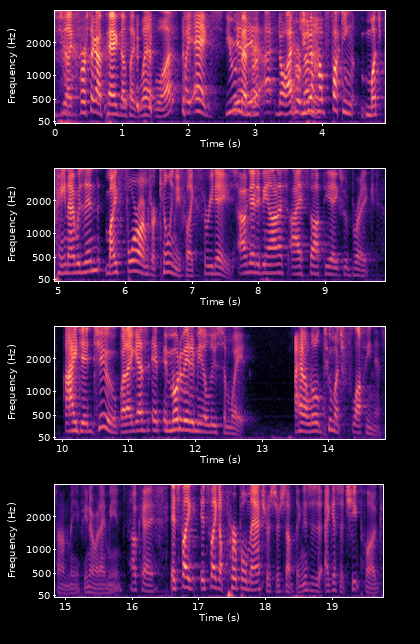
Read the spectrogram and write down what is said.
she like first I got pegged. I was like, wait, what? By eggs. You remember? yeah, I- no, I Do you know how fucking much pain I was in? My forearms were killing me for like three days. I'll get to be honest. I thought the eggs would break. I did too, but I guess it, it motivated me to lose some weight. I had a little too much fluffiness on me, if you know what I mean. Okay. It's like it's like a purple mattress or something. This is, I guess, a cheap plug.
